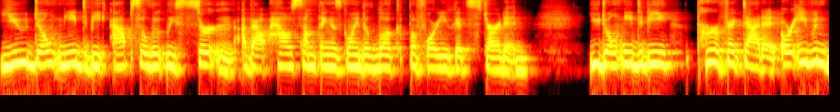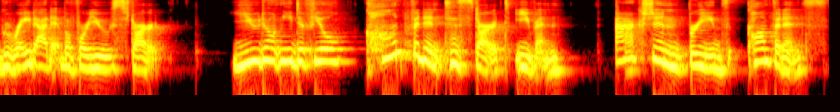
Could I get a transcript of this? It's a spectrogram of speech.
You don't need to be absolutely certain about how something is going to look before you get started. You don't need to be perfect at it or even great at it before you start. You don't need to feel confident to start, even. Action breeds confidence.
